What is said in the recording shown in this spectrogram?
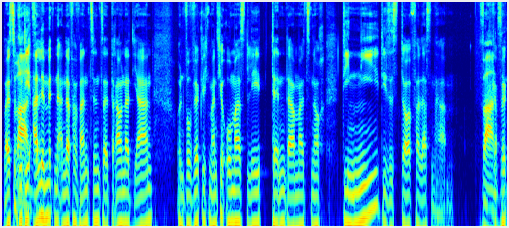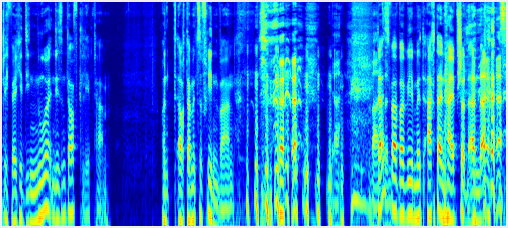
Weißt du, wo Wahnsinn. die alle miteinander verwandt sind seit 300 Jahren und wo wirklich manche Omas lebten damals noch, die nie dieses Dorf verlassen haben. Es gab Wahnsinn. wirklich welche, die nur in diesem Dorf gelebt haben. Und auch damit zufrieden waren. Ja, Wahnsinn. Das war bei mir mit achteinhalb schon anders.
